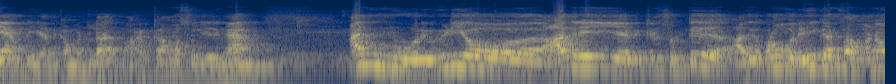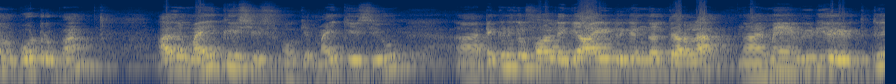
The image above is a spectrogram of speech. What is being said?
ஏன் அப்படிங்கிறத கமெண்ட்டில் மறக்காமல் சொல்லிடுங்க அண்ட் ஒரு வீடியோ ஆதிரை எவிக்ஷன் சொல்லிட்டு அதுக்கப்புறம் ஒரு ரீகன்ஃபார்ம் பண்ண ஒன்று போட்டிருப்பேன். அதில் mike issues okay mike issue technical fault எங்கேயோ ஆகிட்டு இருக்குங்கன்னு தெரில. நான் இனிமே வீடியோ எடுத்துட்டு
